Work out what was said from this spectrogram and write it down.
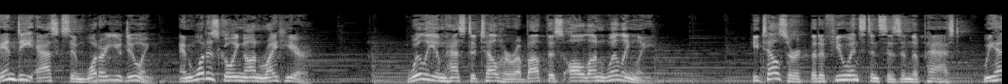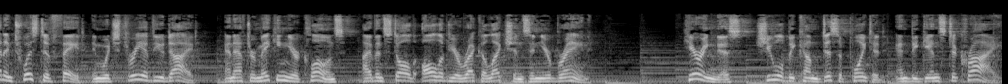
ND asks him what are you doing, and what is going on right here? William has to tell her about this all unwillingly. He tells her that a few instances in the past, we had a twist of fate in which three of you died, and after making your clones, I've installed all of your recollections in your brain. Hearing this, she will become disappointed and begins to cry.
